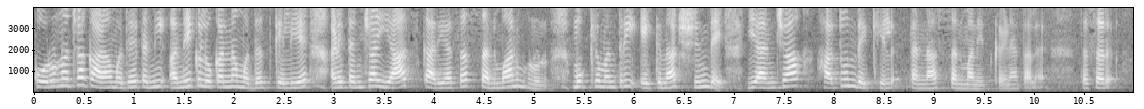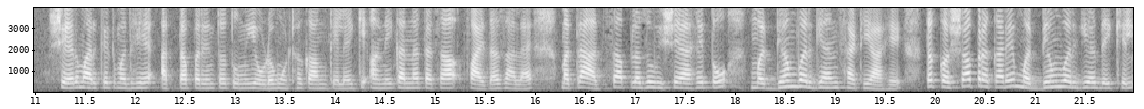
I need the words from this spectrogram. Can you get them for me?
कोरोनाच्या काळामध्ये त्यांनी अनेक लोकांना मदत केली आहे आणि त्यांच्या याच कार्याचा सन्मान म्हणून मुख्यमंत्री एकनाथ शिंदे यांच्या हातून देखील त्यांना सन्मानित करण्यात आलं आहे तर सर शेअर मार्केटमध्ये आत्तापर्यंत तुम्ही एवढं मोठं काम केलं आहे की अनेकांना त्याचा फायदा झाला आहे मात्र आजचा आपला जो विषय आहे तो मध्यमवर्गीयांसाठी आहे. तर कशा प्रकारे मध्यमवर्गीय देखील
